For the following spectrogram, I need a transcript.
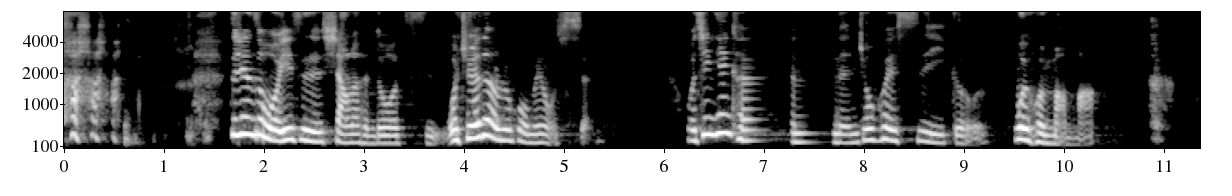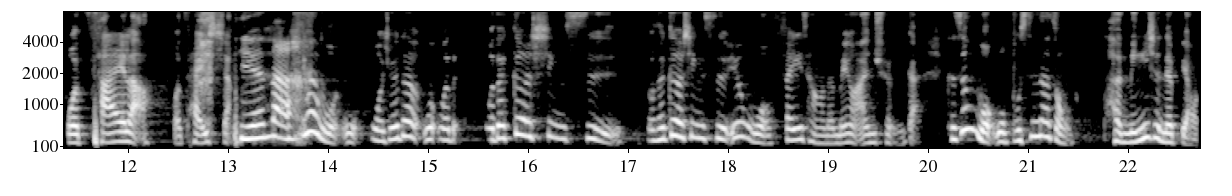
哈哈哈，这件事我一直想了很多次。我觉得如果没有神，我今天可能就会是一个未婚妈妈。我猜啦，我猜想。天哪！因为我我我觉得我我的我的个性是，我的个性是因为我非常的没有安全感。可是我我不是那种很明显的表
